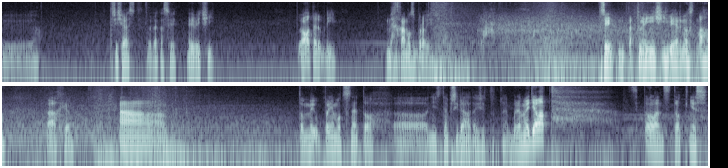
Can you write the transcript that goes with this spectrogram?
jo, jo, jo. 3-6, to je tak asi největší. Jo, to je dobrý. Mechanozbroj. 3, hm, tak tu nejnižší věrnost má. Ach jo. A to mi úplně moc ne to uh, nic nepřidá, takže to nebudeme dělat. Co tohle to kněz?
